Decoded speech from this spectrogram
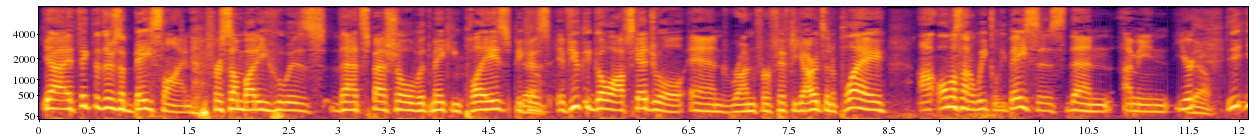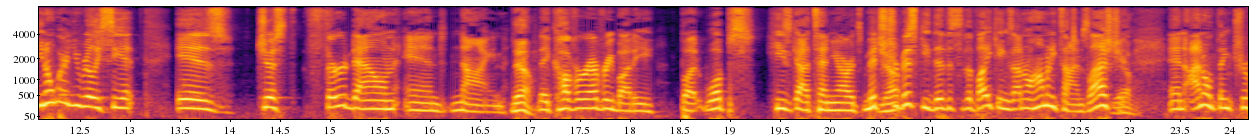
Yeah, I think that there's a baseline for somebody who is that special with making plays because if you could go off schedule and run for 50 yards in a play uh, almost on a weekly basis, then I mean, you're Yeah. you you know where you really see it is just third down and 9. Yeah. They cover everybody, but whoops, he's got 10 yards. Mitch Yeah. Trubisky did this to the Vikings I don't know how many times last year. Yeah. And I don't think Tr-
